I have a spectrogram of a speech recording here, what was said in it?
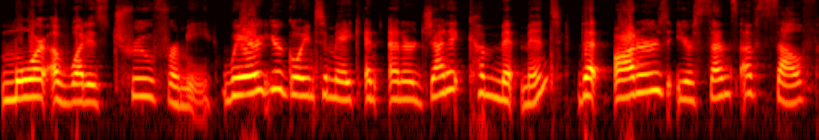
more of what is true for me, where you're going to make an energetic commitment that honors your sense of self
